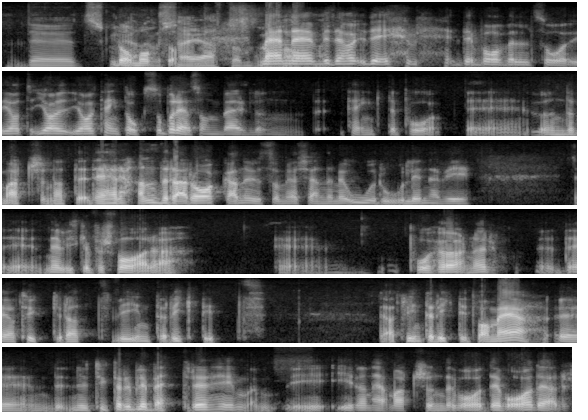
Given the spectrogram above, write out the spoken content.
Det skulle De jag också. säga att de Men har. eh, det, har- det, det var väl så. Jag, jag, jag tänkte också på det som Berglund tänkte på eh, under matchen. Att det, det här är andra raka nu som jag känner mig orolig när vi, eh, när vi ska försvara eh, på hörner. Där jag tycker att vi inte riktigt att vi inte riktigt var med. Eh, nu tyckte jag det blev bättre i, i, i den här matchen. Det var, det var där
